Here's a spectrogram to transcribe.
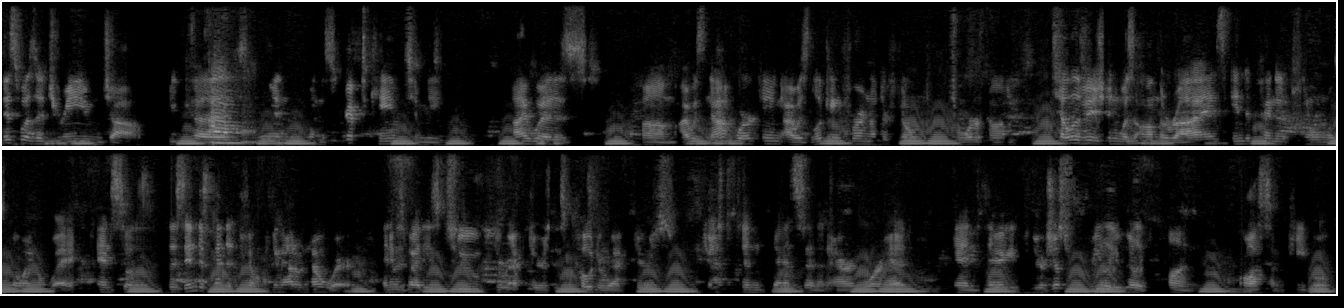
this was a dream job because Oh. when when the script came to me, I was um, I was not working. I was looking for another film to work on. Television was on the rise. Independent film was going away, and so this independent film came out of nowhere, and it was by these two directors, these co-directors, Justin Benson and Aaron Moorhead, and they they're just really really fun, awesome people.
